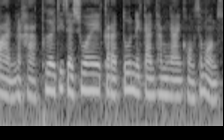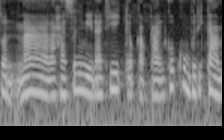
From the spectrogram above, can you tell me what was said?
วันนะคะ เพื่อที่จะช่วยกระตุ้นในการทำงานของสมองส่วนหน้านะคะ ซึ่งมีหน้าที่เกี่ยวกับการควบคุมพฤติกรรม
